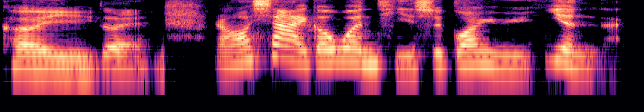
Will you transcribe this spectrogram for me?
可以。对，然后下一个问题是关于厌奶，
